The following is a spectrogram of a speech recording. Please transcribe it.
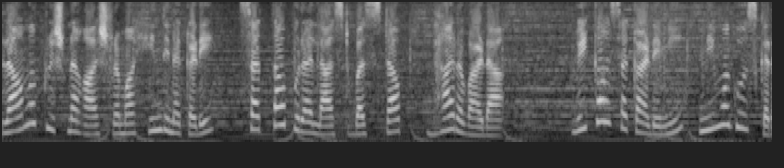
ರಾಮಕೃಷ್ಣ ಆಶ್ರಮ ಹಿಂದಿನ ಕಡೆ, Sattapur last bus stop, Dharwad. Vikas academy ನಿಮಗೋಸ್ಕರ,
